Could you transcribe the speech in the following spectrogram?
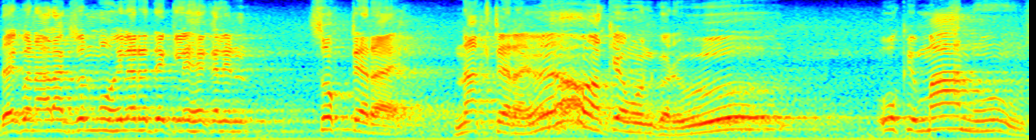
দেখবেন আর একজন মহিলারে দেখলে হেকালেন চোখ টেরায় নাক টেরায় "ও, কেমন করে ও ওকে মানুষ।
